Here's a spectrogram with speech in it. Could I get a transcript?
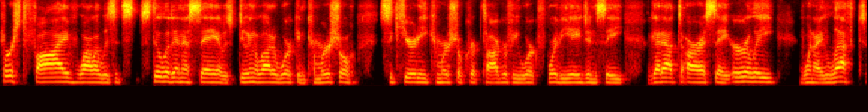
first five while I was at, still at NSA. I was doing a lot of work in commercial security, commercial cryptography work for the agency. Got out to RSA early. When I left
